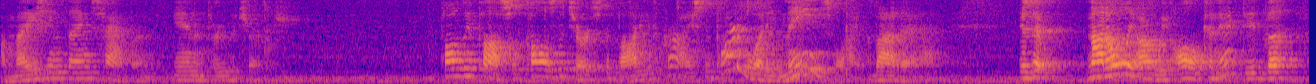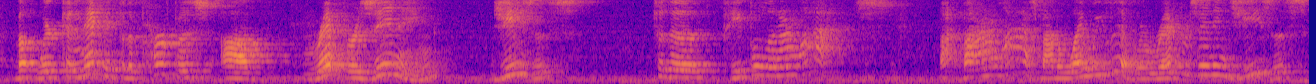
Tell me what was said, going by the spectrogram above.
amazing things happen in and through the church. Paul the Apostle calls the church the body of Christ. And part of what he means by, by that is that not only are we all connected, but, but we're connected for the purpose of representing Jesus to the people in our lives. By, by our lives, by the way we live. We're representing Jesus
